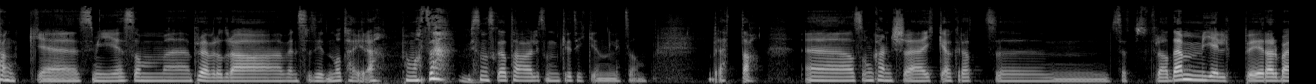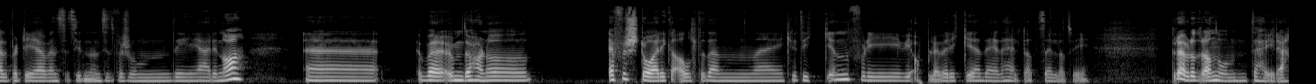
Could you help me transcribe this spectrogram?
tankesmie som prøver å dra venstresiden mot høyre, på en måte. Hvis man skal ta liksom, kritikken litt sånn bredt, da. Uh, som kanskje ikke akkurat uh, sett fra dem hjelper Arbeiderpartiet og venstresiden den situasjonen de er i nå. Uh, bare om du har noe Jeg forstår ikke alltid den kritikken, fordi vi opplever ikke det i det hele tatt selv at vi prøver å dra noen til høyre.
